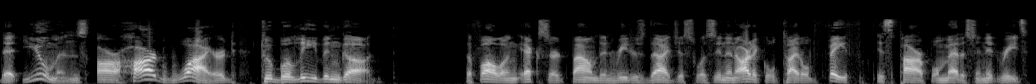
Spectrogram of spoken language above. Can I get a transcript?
that humans are hardwired to believe in God. The following excerpt found in Reader's Digest was in an article titled Faith is Powerful Medicine. It reads,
